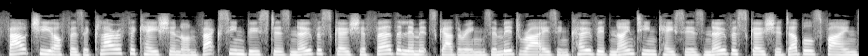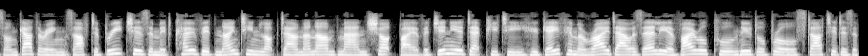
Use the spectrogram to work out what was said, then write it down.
Fauci offers a clarification on vaccine boosters. Nova Scotia further limits gatherings amid rise in COVID 19 cases. Nova Scotia doubles fines on gatherings after breaches amid COVID 19 lockdown. Unarmed man shot by a Virginia deputy who gave him a ride hours earlier. Viral pool noodle brawl started as a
